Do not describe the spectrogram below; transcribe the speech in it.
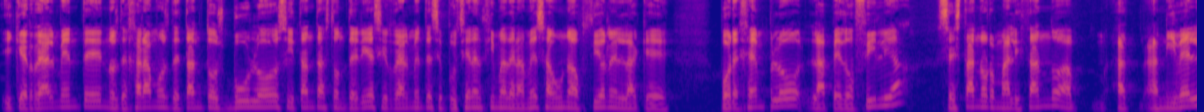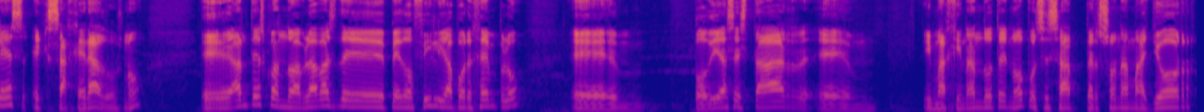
y que realmente nos dejáramos de tantos bulos y tantas tonterías y realmente se pusiera encima de la mesa una opción en la que, por ejemplo, la pedofilia se está normalizando a, niveles exagerados, ¿no? Eh, antes, cuando hablabas de pedofilia, por ejemplo, eh, podías estar eh, imaginándote, ¿no? Pues esa persona mayor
